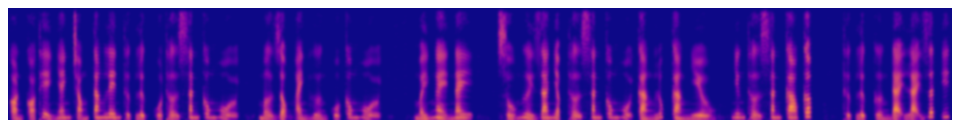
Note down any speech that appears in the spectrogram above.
còn có thể nhanh chóng tăng lên thực lực của thợ săn công hội, mở rộng ảnh hưởng của công hội. Mấy ngày nay, số người gia nhập thợ săn công hội càng lúc càng nhiều, nhưng thợ săn cao cấp, thực lực cường đại lại rất ít.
